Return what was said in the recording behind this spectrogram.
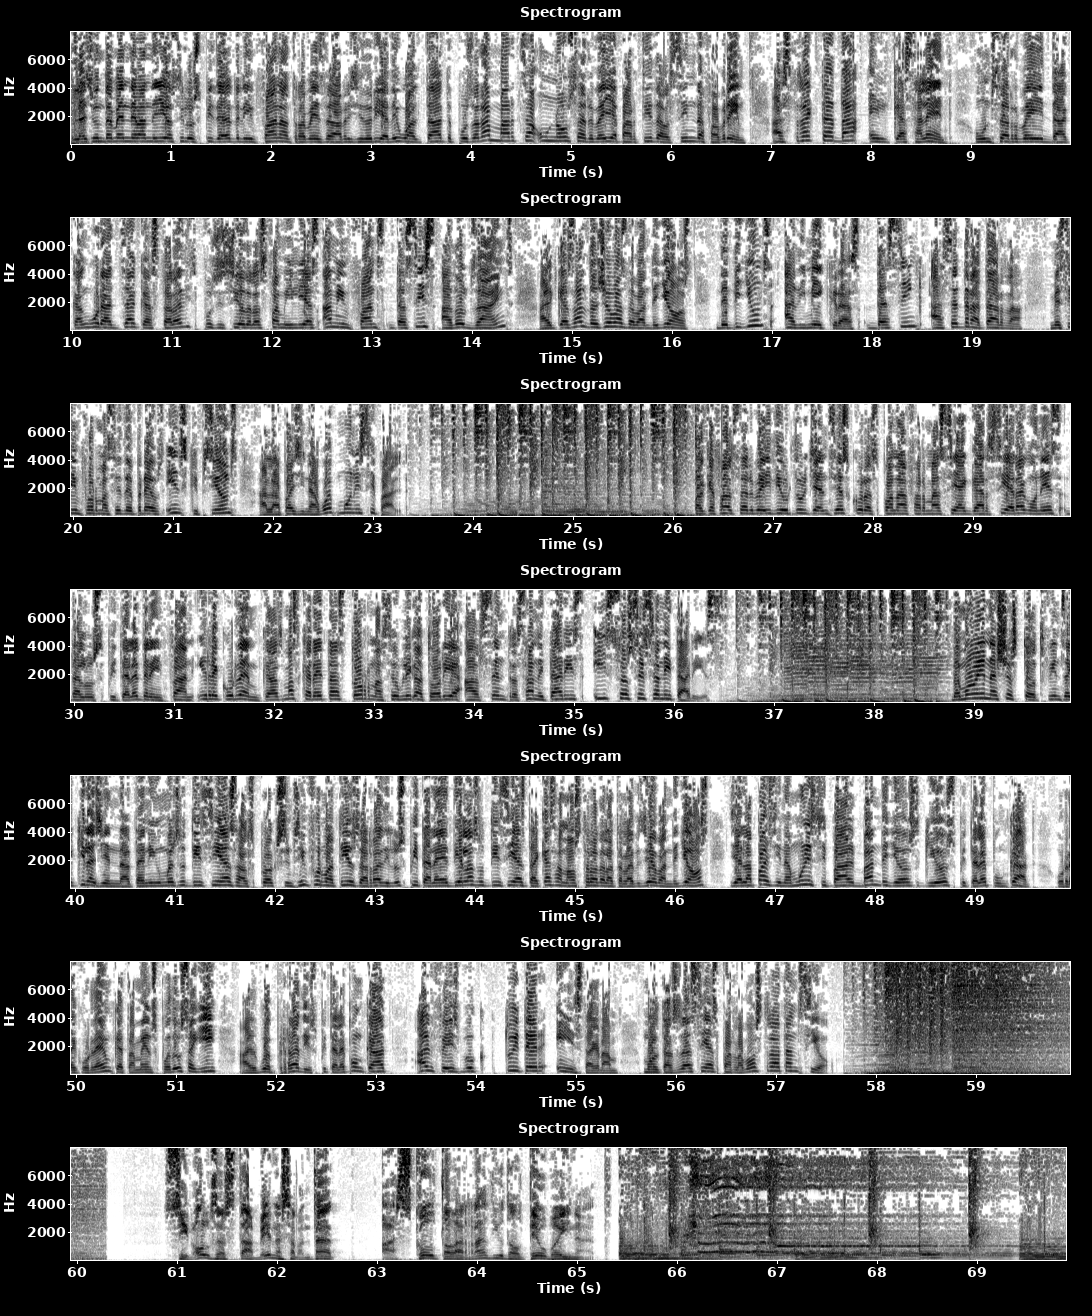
L'Ajuntament de Vandellós i l'Hospitalet de l'Infant, a través de la regidoria d'Igualtat, posarà en marxa un nou servei a partir del 5 de febrer. Es tracta de El Casalet, un servei de canguratge que estarà a disposició de les famílies amb infants de 6 a 12 anys al Casal de Joves de Vandellós, de dilluns a dimecres, de 5 a 7 de la tarda. Més informació de preus i inscripcions a la pàgina web municipal. Pel que fa al servei d'urgències correspon a Farmàcia García Aragonès de l'Hospitalet de l'Infant i recordem que les mascaretes torna a ser obligatòria als centres sanitaris i sociosanitaris. De moment, això és tot. Fins aquí l'agenda. Teniu més notícies als pròxims informatius de Ràdio L'Hospitalet i a les notícies de casa nostra de la televisió de Vandellós i a la pàgina municipal vandellós-hospitalet.cat. Us recordem que també ens podeu seguir al web radiohospitalet.cat, al Facebook, Twitter i Instagram. Moltes gràcies per la vostra atenció. Si vols estar ben assabentat, escolta la ràdio del teu veïnat. Thank you.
